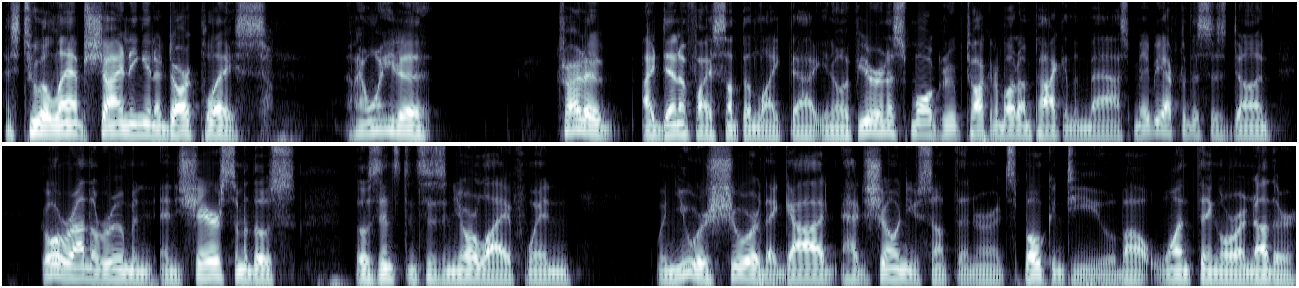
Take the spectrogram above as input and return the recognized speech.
as to a lamp shining in a dark place. And I want you to try to identify something like that. You know, if you're in a small group talking about unpacking the mass, maybe after this is done, go around the room and, and share some of those those instances in your life when when you were sure that God had shown you something or had spoken to you about one thing or another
